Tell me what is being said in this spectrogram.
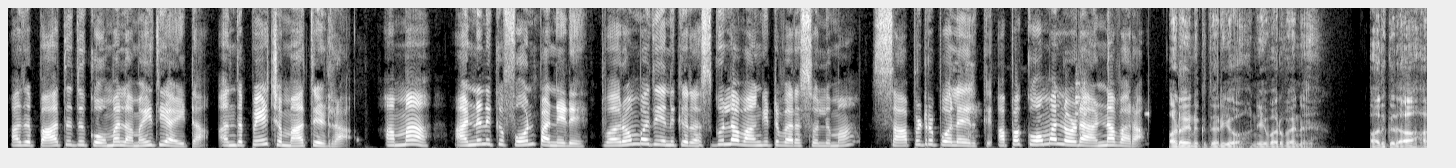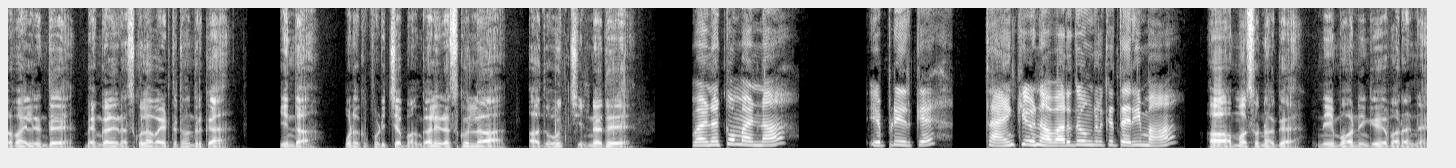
அத பார்த்தது கோமல் அமைதியாயிட்டா. அந்த பேச்ச மாத்திடுறா. அம்மா அண்ணனுக்கு ஃபோன் பண்ணிடு. வரும்போது எனக்கு ரசகுல்லா வாங்கிட்டு வர சொல்லுமா? சாப்பிடுற போல இருக்கு. அப்ப கோமலோட அண்ணா வரா. அட எனக்கு தெரியும். நீ வருவேன்னு. அதுக்குதான் ஹல்வாயிலிருந்து பெங்காலி ரசகுல்லாவை எடுத்துட்டு வந்திருக்கேன். இந்தா உனக்கு பிடிச்ச பங்காளி ரசகுல்லா அதுவும் சின்னது. வணக்கம் அண்ணா. எப்படி இருக்கே? தேங்க்யூ நான் வரது உங்களுக்கு தெரியுமா? ஆ அம்மா சொன்னாங்க. நீ மார்னிங்கே வரேன்னு.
